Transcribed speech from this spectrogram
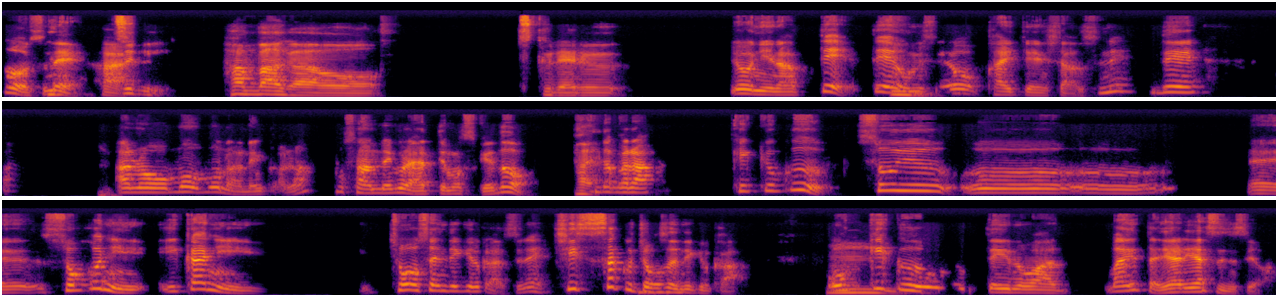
そうですね。はい。次、ハンバーガーを作れる。ようになって、で、うんお店を開店したんですね。で、ああの、もう、もう何年かな？もう3年ぐらいやってますけど、はい。だから、結局、そういう、うーえーそこにいかに挑戦できるかですね。小さく挑戦できるか。うん大きくっていうのは、まあ言ったらやりやすいですよ。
